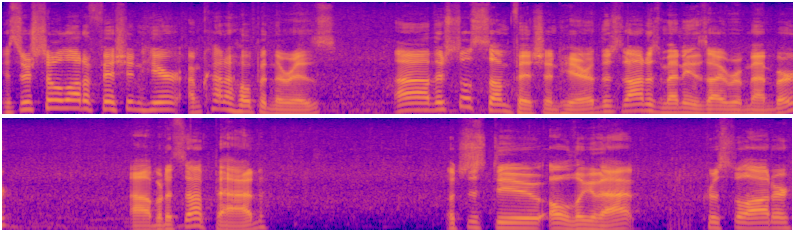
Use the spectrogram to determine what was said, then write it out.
Is there still a lot of fish in here? I'm kind of hoping there is. Uh, there's still some fish in here. There's not as many as I remember. Uh, but it's not bad. Let's just do... Oh, look at that. Crystal otter.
